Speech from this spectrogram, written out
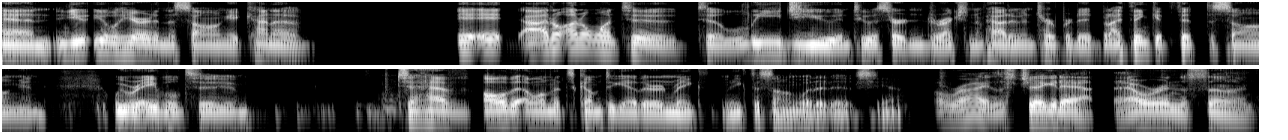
and you, you'll hear it in the song. It kind of it, it I don't I don't want to to lead you into a certain direction of how to interpret it, but I think it fit the song, and we were able to to have all the elements come together and make make the song what it is. Yeah. All right, let's check it out. Hour in the Sun.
